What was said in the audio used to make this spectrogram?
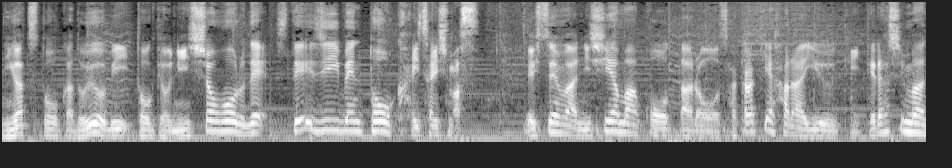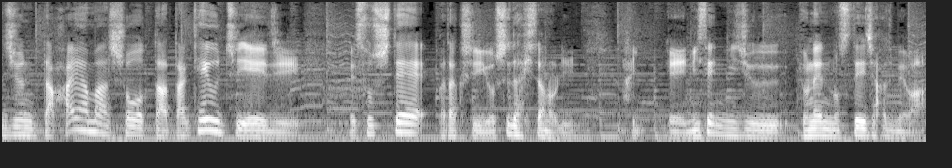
2月10日土曜日東京日照ホールでステージイベントを開催します。出演は西山幸太郎榊原裕貴寺島純太葉山翔太竹内英二。そして私吉田久典、はい。えー2024年のステージ始めは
